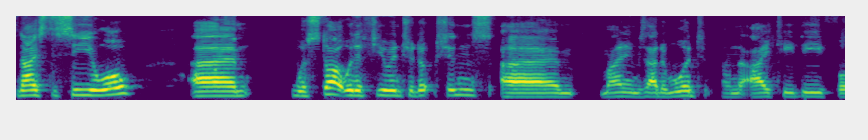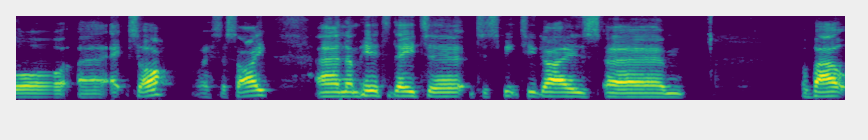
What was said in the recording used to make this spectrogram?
nice to see you all. Um, we'll start with a few introductions. Um, my name is Adam Wood. I'm the ITD for uh, XR or SSI, and I'm here today to to speak to you guys um, about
